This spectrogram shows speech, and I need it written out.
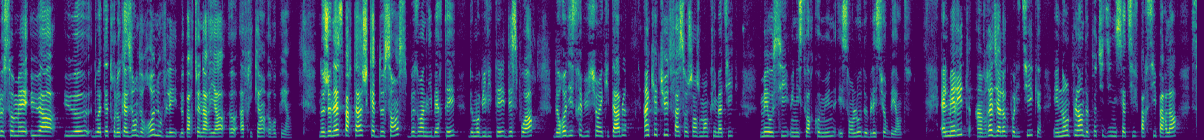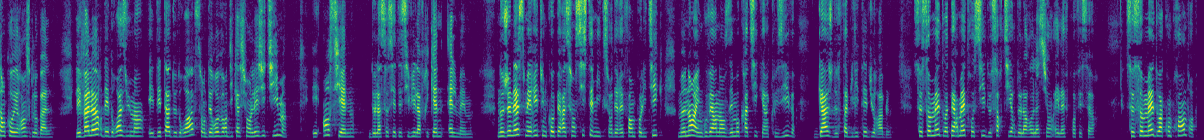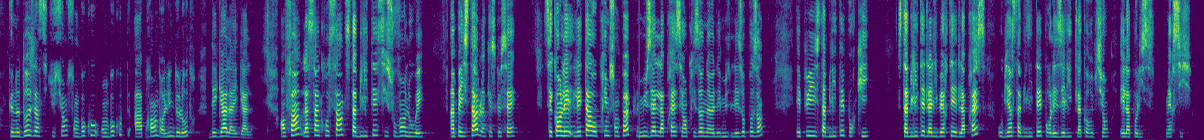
Le sommet UA-UE doit être l'occasion de renouveler le partenariat euh, africain-européen. Nos jeunesses partagent quête de sens, besoin de liberté, de mobilité, d'espoir, de redistribution équitable, inquiétude face au changement climatique, mais aussi une histoire commune et son lot de blessures béantes. Elles méritent un vrai dialogue politique et non plein de petites initiatives par-ci par-là, sans cohérence globale. Les valeurs des droits humains et d'état de droit sont des revendications légitimes et ancienne de la société civile africaine elle-même. Nos jeunesses méritent une coopération systémique sur des réformes politiques menant à une gouvernance démocratique et inclusive, gage de stabilité durable. Ce sommet doit permettre aussi de sortir de la relation élève-professeur. Ce sommet doit comprendre que nos deux institutions ont beaucoup à apprendre l'une de l'autre, d'égal à égal. Enfin, la synchro-sainte stabilité si souvent louée. Un pays stable, qu'est-ce que c'est? C'est quand l'état opprime son peuple muselle la presse et emprisonne euh, les, opposants. Et puis stabilité pour qui? Stabilité de la liberté et de la presse ou bien stabilité pour les élites la corruption et la police? Merci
